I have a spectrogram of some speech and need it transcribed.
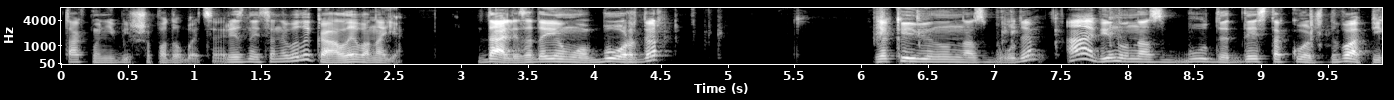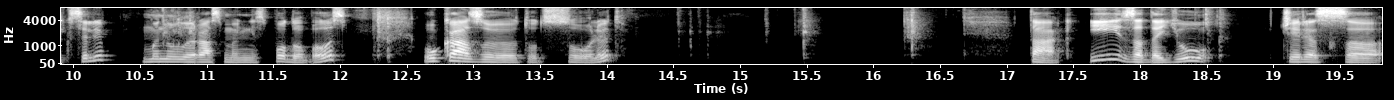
так мені більше подобається. Різниця невелика, але вона є. Далі задаємо бордер. Який він у нас буде? А він у нас буде десь також 2 пікселі. Минулий раз мені сподобалось. Указую тут Solid. Так, і задаю через е,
